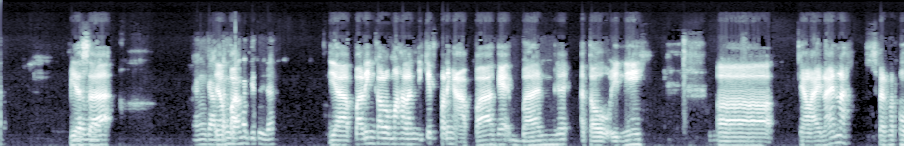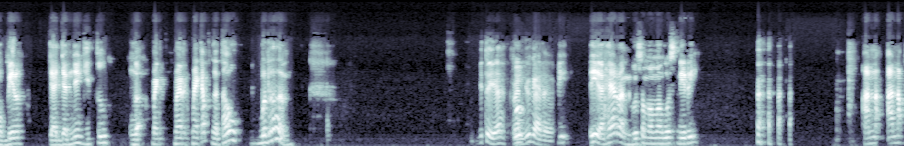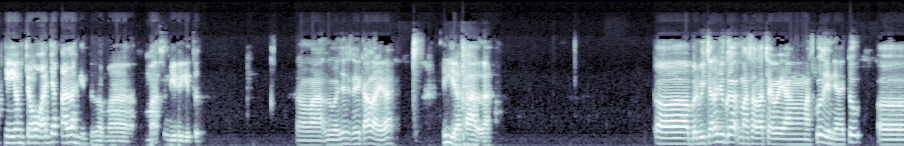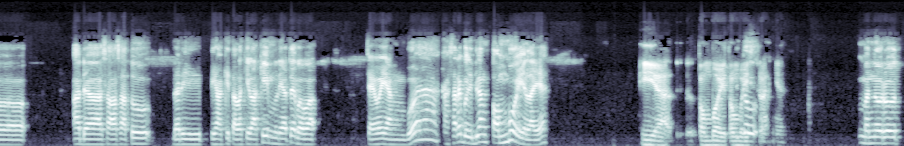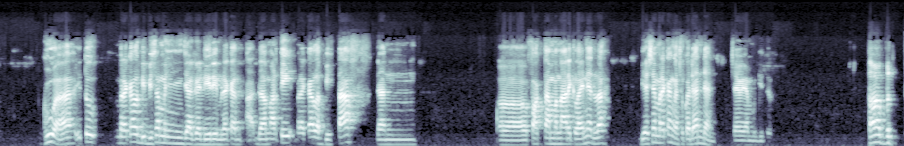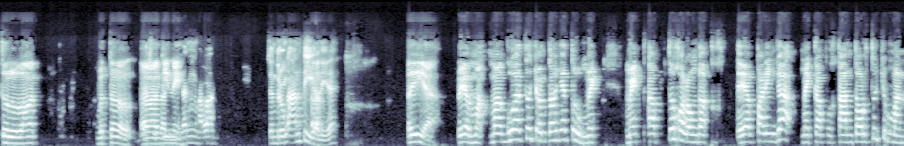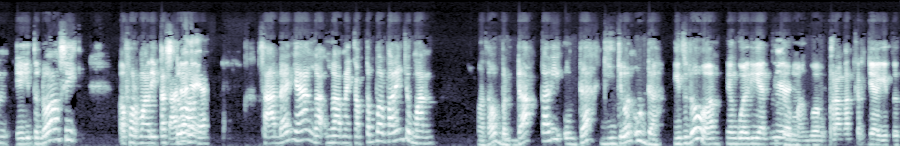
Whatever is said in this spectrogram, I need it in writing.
Biasa. Benar -benar. Yang ganteng ya, banget gitu ya. Ya paling kalau mahalan dikit paling apa? Kayak ban kayak atau ini uh, yang lain-lain lah. Spare part mobil. Jajannya gitu. Nggak merek makeup nggak tahu. Beneran. Gitu ya keren gua, juga tuh. iya heran gue sama mama gue sendiri. Anak-anaknya yang cowok aja kalah gitu sama mak sendiri gitu sama lu aja sendiri kalah ya iya kalah uh, berbicara juga masalah cewek yang maskulin ya itu uh, ada salah satu dari pihak kita laki-laki melihatnya bahwa cewek yang wah kasarnya boleh bilang tomboy lah ya. Iya, tomboy, tomboy itu, istilahnya. Menurut gua itu mereka lebih bisa menjaga diri mereka dalam arti mereka lebih tough dan uh, fakta menarik lainnya adalah biasanya mereka nggak suka dandan cewek yang begitu. Ah betul banget, betul. Uh, gini. malah cenderung anti uh, kali ya. Uh, iya, ya mak ma gua tuh contohnya tuh make make up tuh kalau nggak ya paling nggak make up ke kantor tuh cuman ya itu doang sih eh, formalitas Seadanya doang. Ya? Seadanya nggak nggak make up tebal paling cuman nggak tahu bedak kali udah ginjuan udah gitu doang yang gue lihat yeah. gitu iya. mah gue berangkat kerja gitu.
